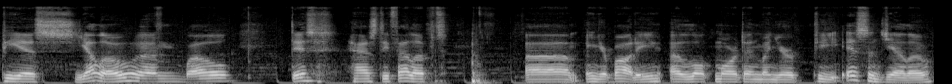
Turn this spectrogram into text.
pee is yellow um, well this has developed um, in your body a lot more than when your pee isn't yellow.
